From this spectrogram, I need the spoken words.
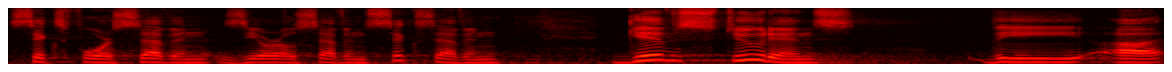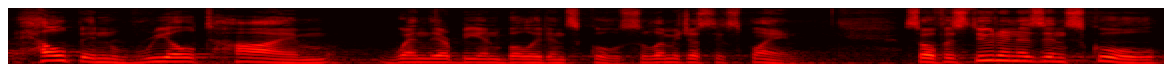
647 0767, gives students the uh, help in real time when they're being bullied in school. So let me just explain. So if a student is in school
